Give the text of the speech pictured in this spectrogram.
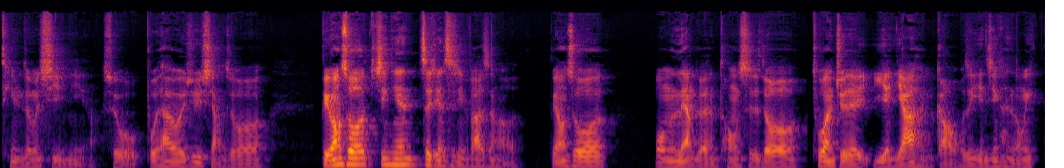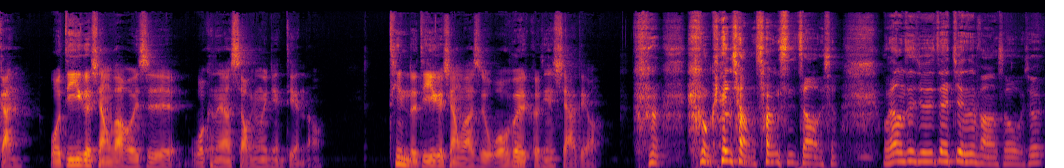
听这么细腻啊，所以我不太会去想说，比方说今天这件事情发生好了，比方说我们两个人同时都突然觉得眼压很高，或者眼睛很容易干，我第一个想法会是我可能要少用一点电脑。听的第一个想法是我会不会隔天瞎掉？我跟你讲，我上次照一下，我上次就是在健身房的时候，我就。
